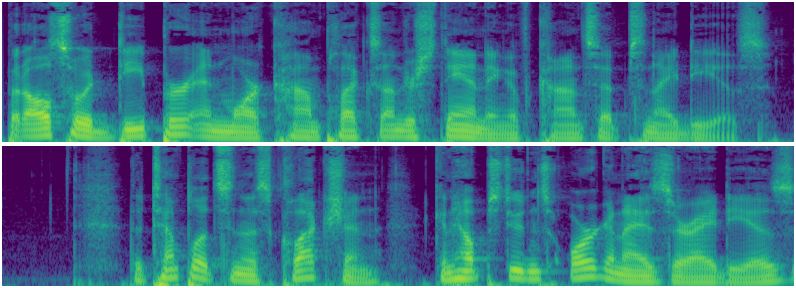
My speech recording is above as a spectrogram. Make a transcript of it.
but also a deeper and more complex understanding of concepts and ideas. The templates in this collection can help students organize their ideas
